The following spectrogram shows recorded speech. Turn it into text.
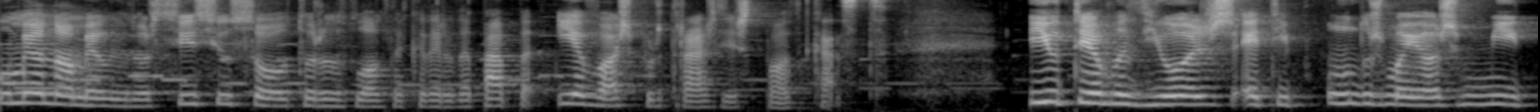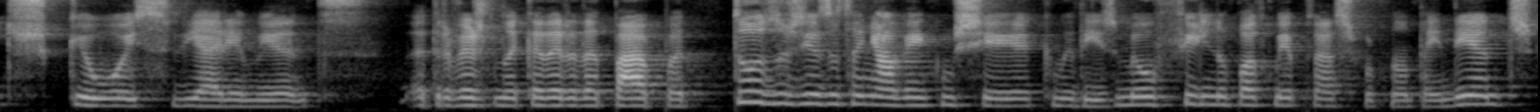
O meu nome é Leonor Cício, sou autora do blog na cadeira da papa e a voz por trás deste podcast. E o tema de hoje é tipo um dos maiores mitos que eu ouço diariamente, através de Na Cadeira da Papa. Todos os dias eu tenho alguém que me chega que me diz: O meu filho não pode comer pedaços porque não tem dentes,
